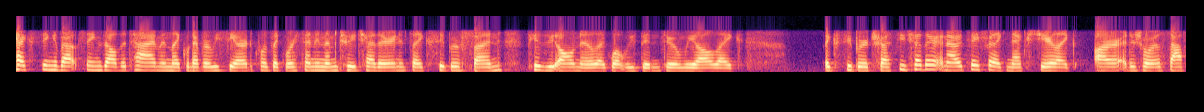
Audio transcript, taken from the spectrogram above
texting about things all the time. And like whenever we see articles like we're sending them to each other. And it's like super fun because we all know like what we've been through and we all like like super trust each other. And i would say for like next year like our editorial staff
